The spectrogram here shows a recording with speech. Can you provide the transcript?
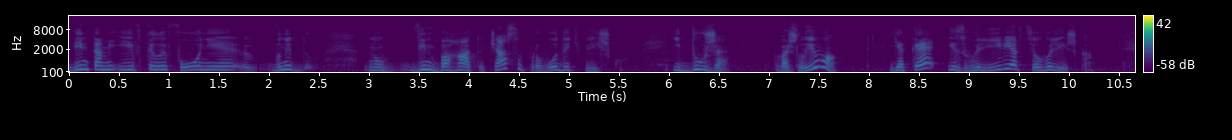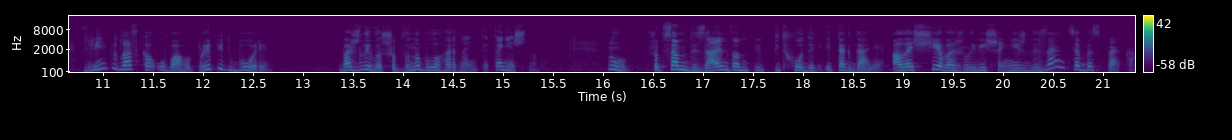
Він там і в телефоні, е, вони, ну, він багато часу проводить в ліжку. І дуже важливо, яке ізголів'я в цього ліжка. Зверніть, будь ласка, увагу, при підборі важливо, щоб воно було гарненьке, звісно. Ну, щоб сам дизайн вам підходив і так далі. Але ще важливіше, ніж дизайн, це безпека.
